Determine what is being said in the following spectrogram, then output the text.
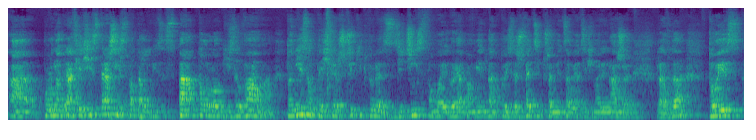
a pornografia się strasznie spatologiz- spatologizowała. To nie są te świerszczyki, które z dzieciństwa mojego, ja pamiętam, ktoś ze Szwecji przemycał, jacyś marynarze, prawda? To jest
